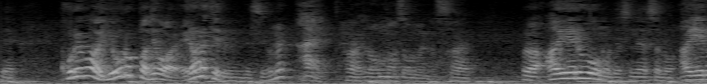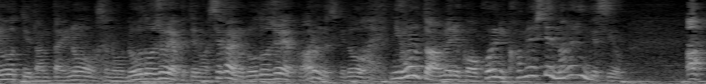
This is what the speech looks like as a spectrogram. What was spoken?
ねこれはヨーロッパでは得られてるんですよね、はい。はい。そう思います。はい、これは ILO のですねその ILO っていう団体のその労働条約っていうのは世界の労働条約があるんですけど、はい。日本とアメリカはこれに加盟してないんですよ。あ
